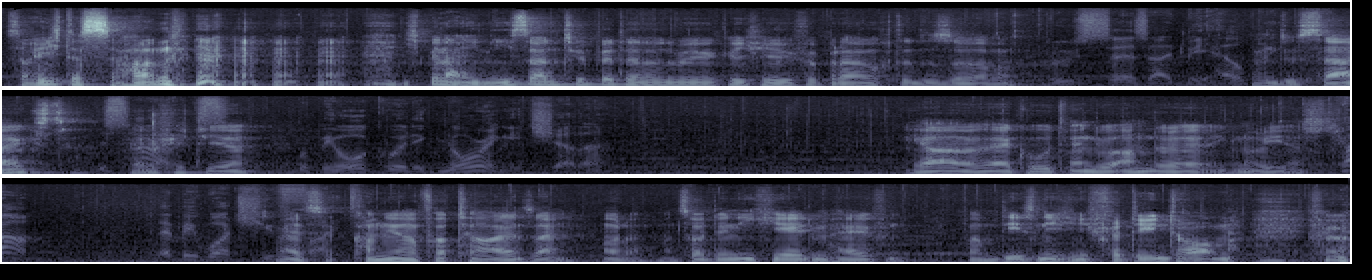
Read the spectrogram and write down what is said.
Soll ich das sagen? ich bin eigentlich nie so ein Typ, der wirklich Hilfe braucht oder so, aber wenn du sagst, helfe ich dir. Ja, wäre gut, wenn du andere ignorierst. Weil es kann ja fatal sein, oder? Man sollte nicht jedem helfen, warum die es nicht, nicht verdient haben.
